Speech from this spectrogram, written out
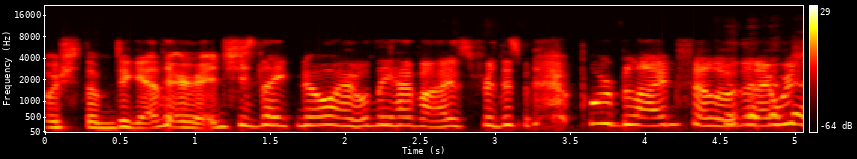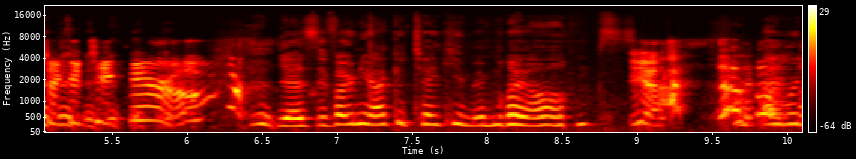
push them together, and she's like, "No, I only have eyes for this poor blind fellow that I wish I could take care of." yes, if only I could take him in my arms. Yeah, I would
